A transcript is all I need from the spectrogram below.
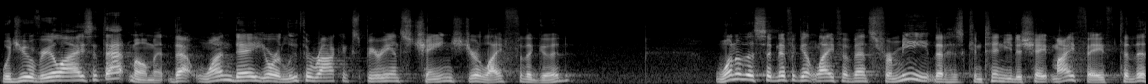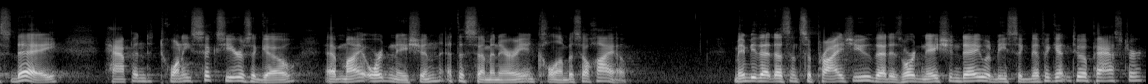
would you have realized at that moment that one day your Luther Rock experience changed your life for the good? One of the significant life events for me that has continued to shape my faith to this day happened 26 years ago at my ordination at the seminary in Columbus, Ohio. Maybe that doesn't surprise you that his ordination day would be significant to a pastor,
